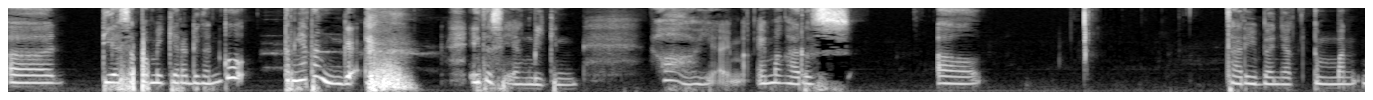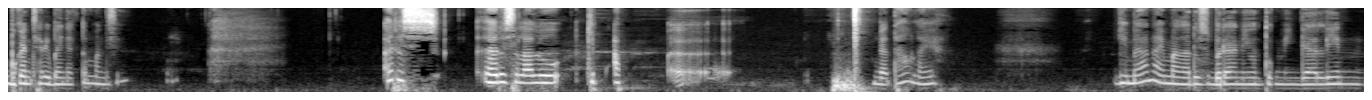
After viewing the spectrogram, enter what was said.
uh, dia sepemikiran denganku ternyata enggak. Itu sih yang bikin oh ya emang emang harus uh, cari banyak teman. Bukan cari banyak teman sih. Harus harus selalu keep up uh, nggak tahu lah ya gimana emang harus berani untuk ninggalin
